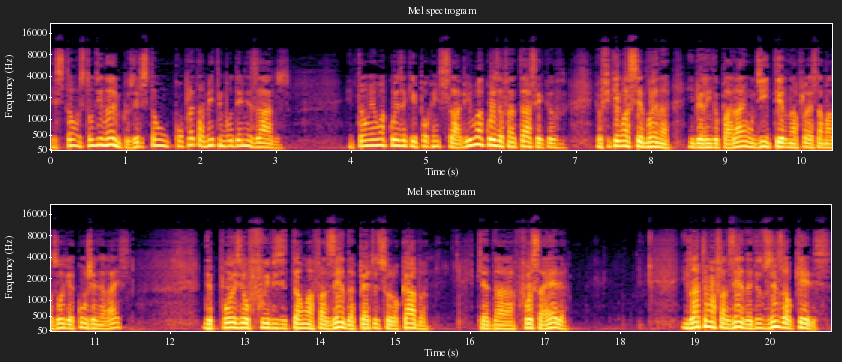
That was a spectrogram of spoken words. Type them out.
Eles estão, estão dinâmicos, eles estão completamente modernizados. Então é uma coisa que pouca gente sabe. E uma coisa fantástica que eu, eu fiquei uma semana em Belém do Pará, um dia inteiro na floresta amazônica com generais. Depois eu fui visitar uma fazenda perto de Sorocaba, que é da Força Aérea. E lá tem uma fazenda de 200 alqueires.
